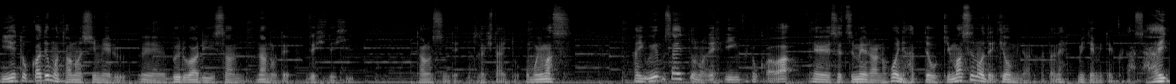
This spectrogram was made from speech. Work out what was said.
家とかでも楽しめる、えー、ブルワリーさんなので、ぜひぜひ楽しんでいただきたいと思います。はい、ウェブサイトの、ね、リンクとかは、えー、説明欄の方に貼っておきますので、興味のある方ね、見てみてください。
